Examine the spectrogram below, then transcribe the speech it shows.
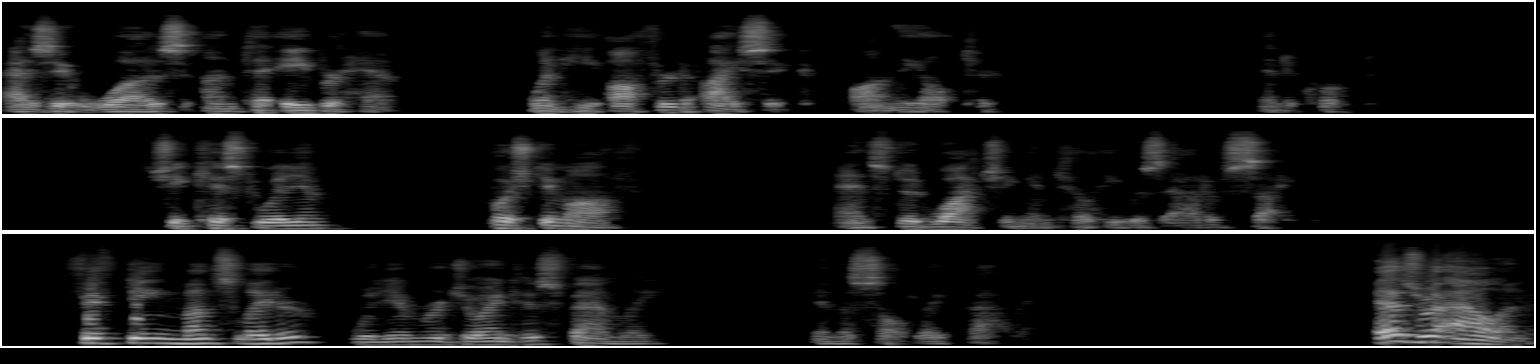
as it was unto Abraham when he offered Isaac on the altar. End quote. She kissed William, pushed him off, and stood watching until he was out of sight. Fifteen months later, William rejoined his family in the Salt Lake Valley. Ezra Allen,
